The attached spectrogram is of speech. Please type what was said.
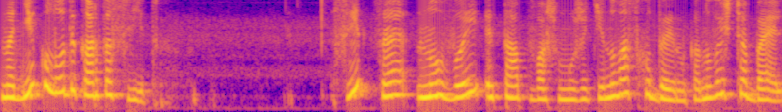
На дні колоди карта світ. Світ це новий етап в вашому житті, нова сходинка, новий щабель,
